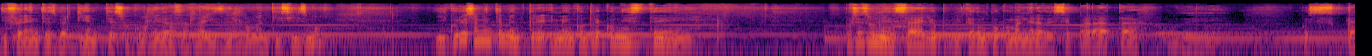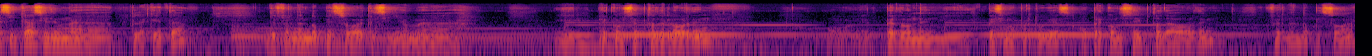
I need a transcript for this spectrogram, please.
diferentes vertientes ocurridas a raíz del romanticismo. Y curiosamente me, encontré con este, pues es un ensayo publicado un poco manera de separata o de, pues casi casi de una plaqueta de Fernando Pessoa que se llama El preconcepto del orden perdón en mi pésimo portugués, o Preconcepto da Orden, Fernando Pessoa.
